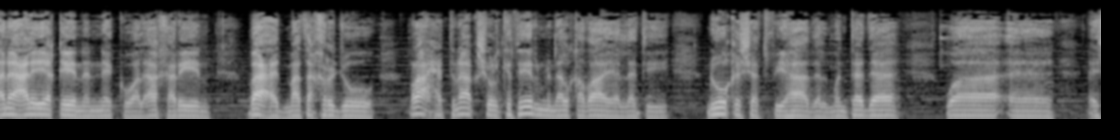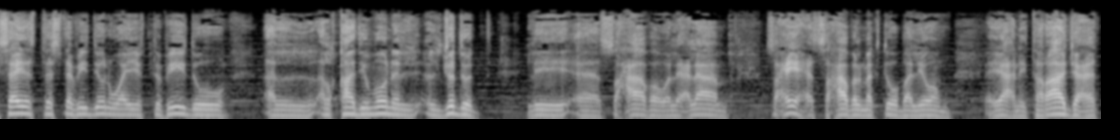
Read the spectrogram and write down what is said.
أنا على يقين أنك والآخرين بعد ما تخرجوا راح تناقشوا الكثير من القضايا التي نوقشت في هذا المنتدى وسيستفيدون آه، ويستفيدوا القادمون الجدد للصحافة والإعلام. صحيح الصحافة المكتوبة اليوم يعني تراجعت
